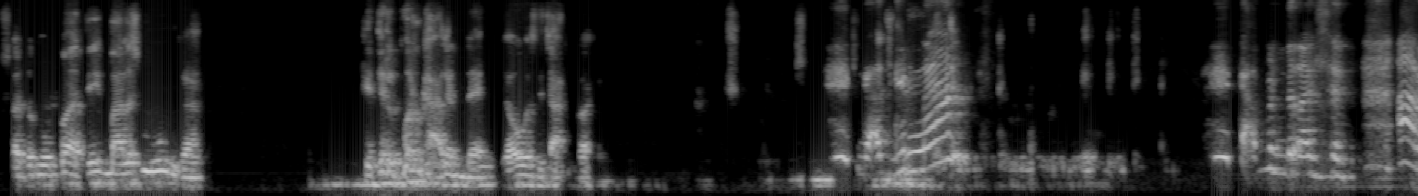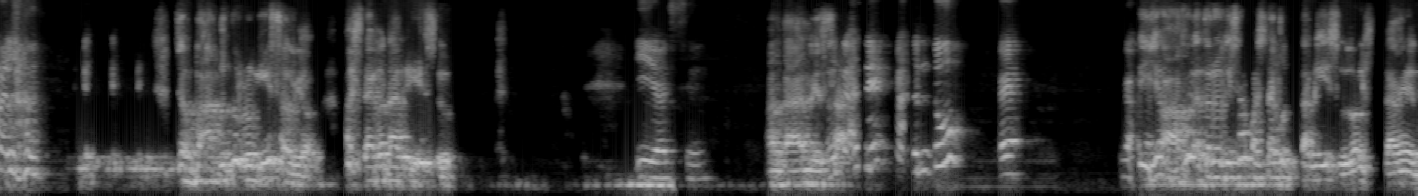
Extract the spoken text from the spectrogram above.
tua, berarti bales munggah. Ditelepon gak gede, ya wis dicatat. nggak kena Kak beneran ah relang Coba aku turun isor ya, pasti aku nangis isu. iya sih. Makanya sa- enggak sih tentu. Eh enggak. Iya aku lek turun isor pasti aku nangis isu, terus tangan.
